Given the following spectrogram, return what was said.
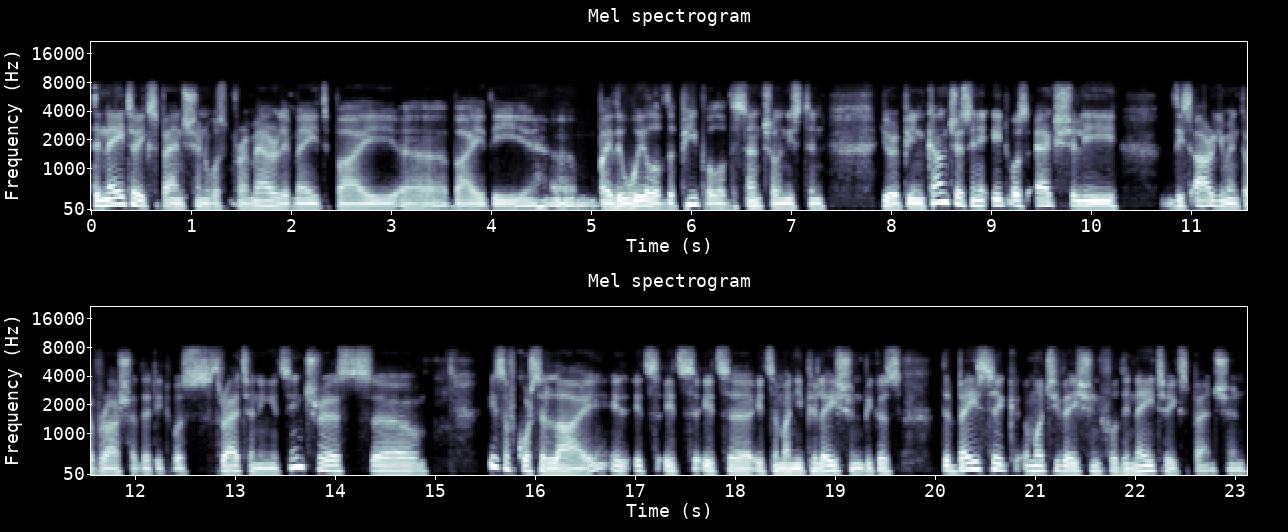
The NATO expansion was primarily made by uh, by the um, by the will of the people of the Central and Eastern European countries, and it was actually this argument of Russia that it was threatening its interests. Uh, is of course a lie. It's it's it's a it's a manipulation because the basic motivation for the NATO expansion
